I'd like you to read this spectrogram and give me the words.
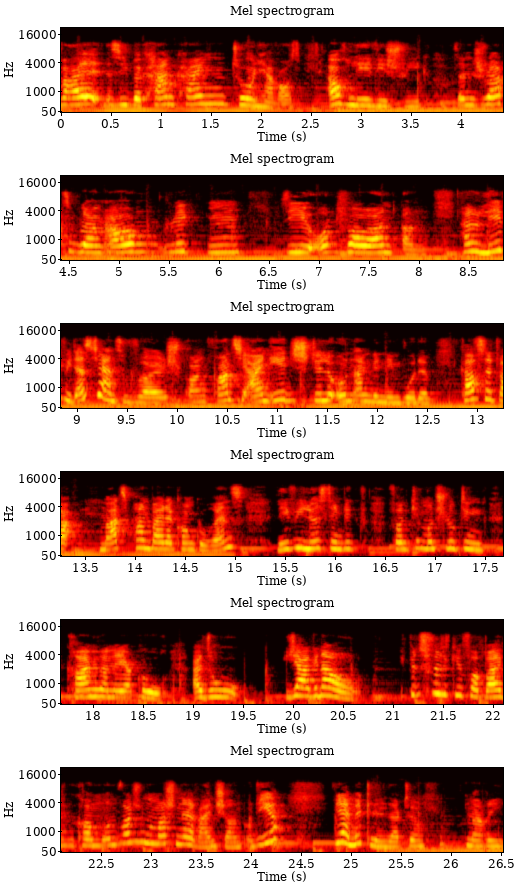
weil sie bekam keinen Ton heraus. Auch Levi schwieg. Seine schwarzen blauen Augen blickten sie unverwandt an. Hallo Levi, das ist ja ein Zufall, sprang Franzi ein, ehe die Stille unangenehm wurde. Kaufst du etwa Marzipan bei der Konkurrenz? Levi löste den Blick von Kim und schlug den Kragen seiner Jacke hoch. Also, ja, genau. Ich bin zufällig hier vorbeigekommen und wollte nur mal schnell reinschauen. Und ihr? Wir ermitteln, sagte Marie.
